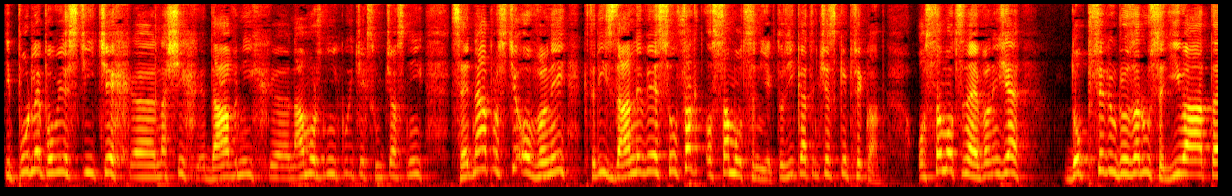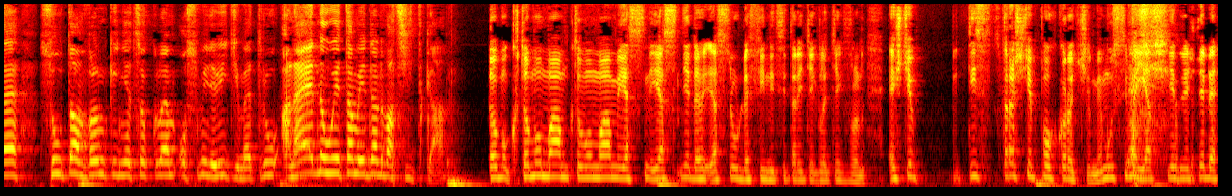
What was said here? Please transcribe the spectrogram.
i podle pověstí těch eh, našich dávných eh, námořníků i těch současných se jedná prostě o vlny, které zdánlivě jsou fakt osamocené, jak to říká ten český překlad. Osamocené vlny, že dopředu, dozadu se díváte, jsou tam vlnky něco kolem 8-9 metrů a najednou je tam jedna dvacítka. tomu, k tomu mám, k tomu mám jasně, jasně jasnou definici tady těchto těch vln. Ještě ty strašně pokročil. My musíme jasně ještě de,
